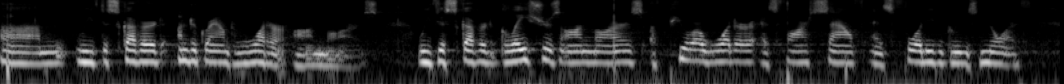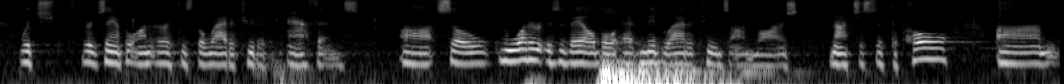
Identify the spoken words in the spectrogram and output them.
Um, we've discovered underground water on Mars. We've discovered glaciers on Mars of pure water as far south as 40 degrees north, which, for example, on Earth is the latitude of Athens. Uh, so water is available at mid latitudes on Mars, not just at the pole. Um,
